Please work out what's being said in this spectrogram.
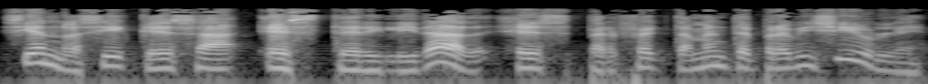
siendo así que esa esterilidad es perfectamente previsible.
